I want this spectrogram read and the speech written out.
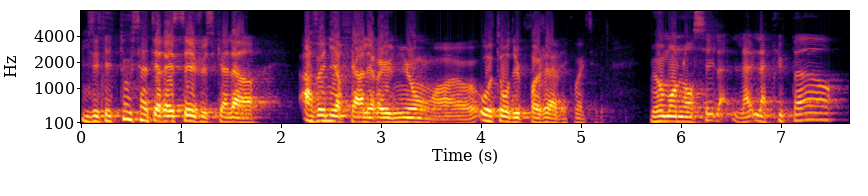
Ils étaient tous intéressés jusqu'à là à venir faire les réunions euh, autour du projet avec moi, etc. Mais au moment de lancer, la, plupart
